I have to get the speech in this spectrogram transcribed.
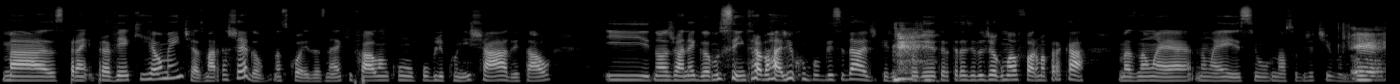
mas pra, pra ver que realmente as marcas chegam nas coisas, né? Que falam com o público nichado e tal. E nós já negamos sim trabalho com publicidade, que a gente poderia ter trazido de alguma forma pra cá. Mas não é, não é esse o nosso objetivo. Né? É,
